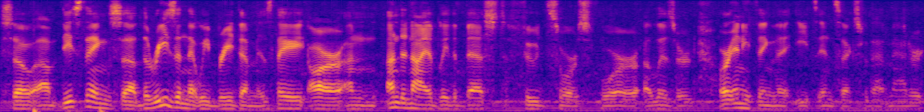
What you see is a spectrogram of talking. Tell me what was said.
So um, these things, uh, the reason that we breed them is they are un undeniably the best food source for a lizard or anything that eats insects for that matter.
